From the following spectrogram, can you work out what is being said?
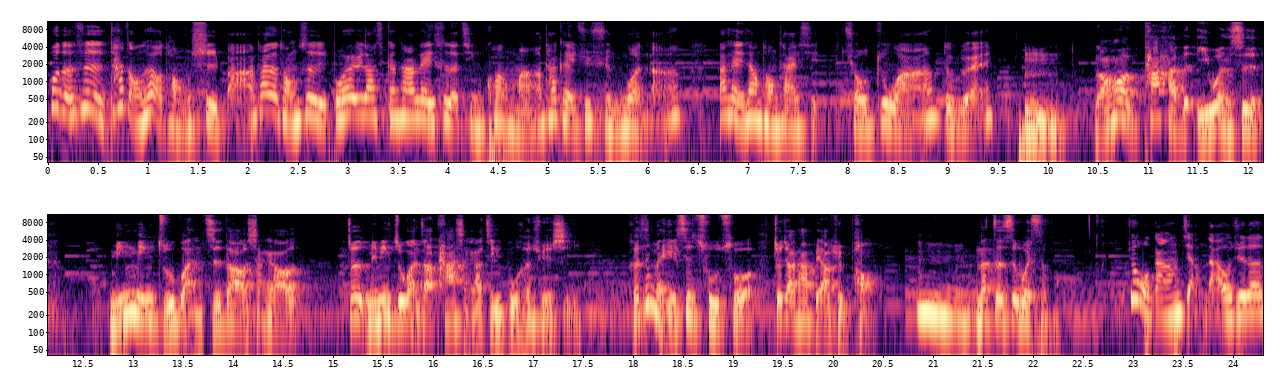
或者是他总是有同事吧，他的同事不会遇到跟他类似的情况吗？他可以去询问啊，他可以向同台写求助啊，对不对？嗯，然后他还的疑问是，明明主管知道想要，就明明主管知道他想要进步和学习。可是每一次出错就叫他不要去碰，嗯，那这是为什么？就我刚刚讲的，我觉得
